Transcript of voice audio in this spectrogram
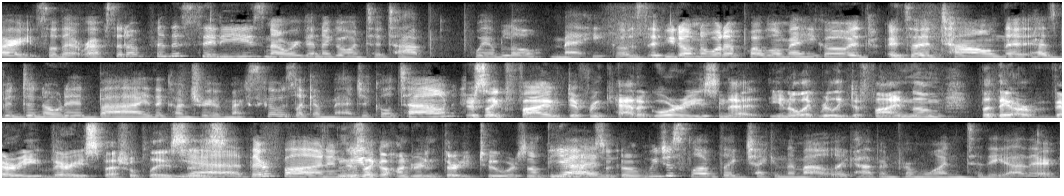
All right. So that wraps it up for the cities. Now we're gonna go into top Pueblo Magicos. If you don't know what a Pueblo Magico is, it's a town that has been denoted by the country of Mexico as like a magical town. There's like five different categories that you know like really define them, but they are very very special places. Yeah, they're fun. And there's we- like 132 or something yeah, in Mexico. we just loved like checking them out, like hopping from one to the other.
